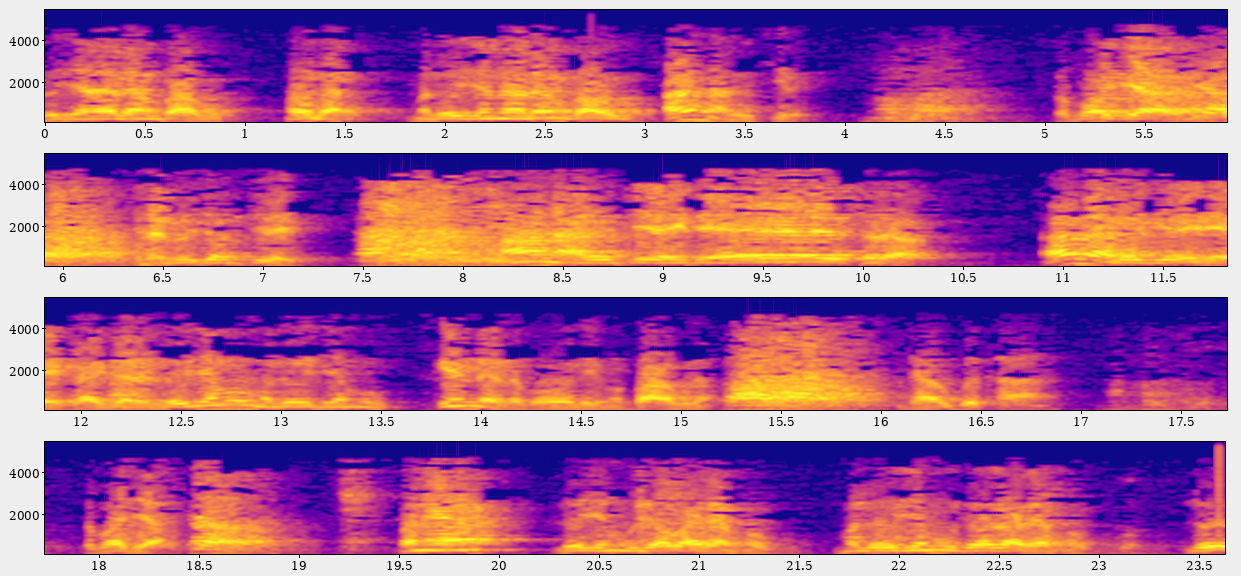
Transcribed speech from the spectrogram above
လိုချင်တာလည်းမပါဘူးဟုတ်လားမလိုချင်တာလည်းမပါဘူးအားနာလို့ကြည့်လိုက်မှန်ပါသဘောကျလားဒါလိုကြောင့်ကြည့်လိုက်အားနာလို့ကြည့်လိုက်တယ်ဆိုတော့အားနာလို့ကြည့်လိုက်တဲ့အခါကျတော့လိုချင်မှုမလိုချင်မှုကင်းတဲ့သဘောလေးမပါဘူးလားပါပါဒါဥပ္ပခါသဘောကျ ဘယ်နဲ့လိုချင်မှုလောဘလည်းမဟုတ်ဘူးမလိုချင်မှုဒေါသလည်းမဟုတ်ဘူးလို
